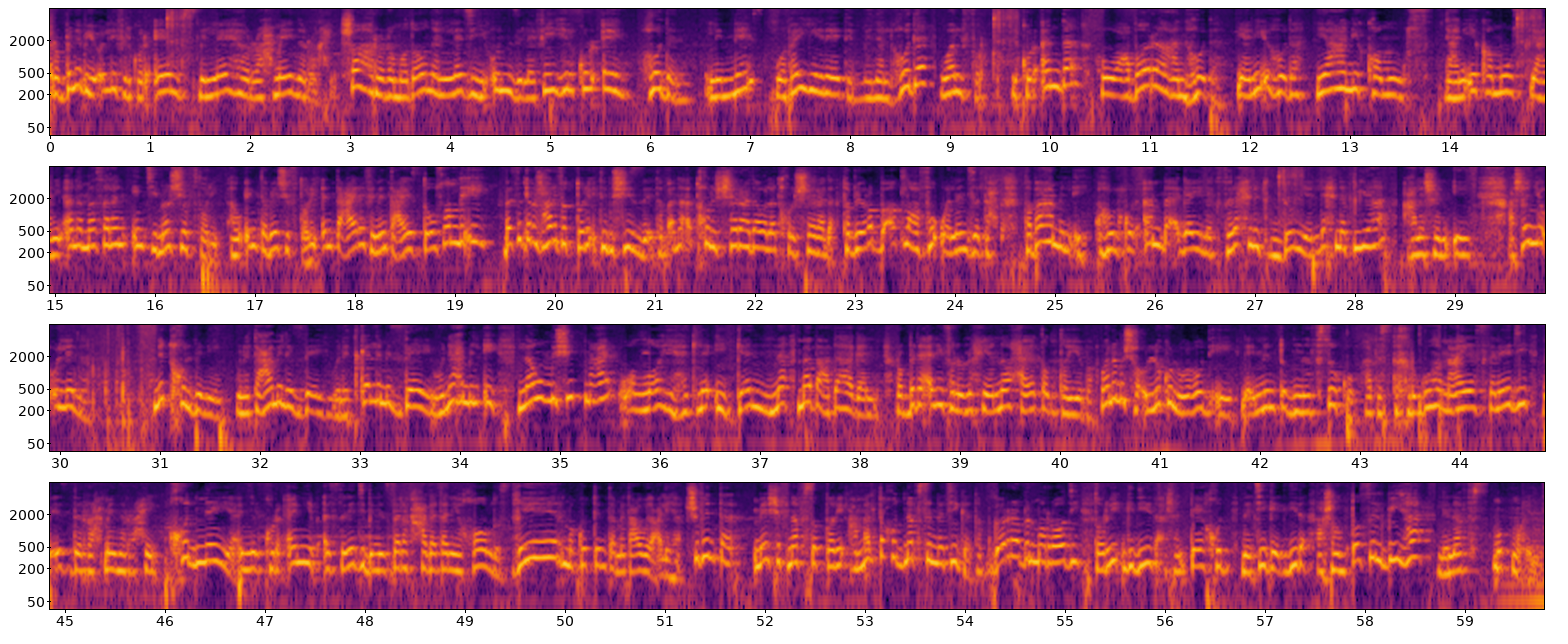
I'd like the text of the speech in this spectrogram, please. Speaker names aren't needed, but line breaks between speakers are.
ربنا بيقول لي في القرآن بسم الله الرحمن الرحيم. شهر رمضان الذي أنزل فيه القرآن هدى للناس وبينات من الهدى والفرقة القرآن ده هو عبارة عن هدى. يعني إيه هدى؟ يعني قاموس. يعني إيه قاموس؟ يعني أنا مثلا أنت ماشية في طريق أو أنت ماشي في طريق. أنت عارف إن أنت عايز توصل لإيه. بس أنت مش عارف الطريق تمشي إزاي. طب أنا أدخل الشارع ده ولا أدخل الشارع ده؟ طب يا رب أطلع فوق ولا أنزل تحت؟ طب أعمل إيه؟ أهو القرآن بقى جاي لك في رحلة الدنيا اللي إحنا فيها علشان إيه؟ عشان يقول لنا. ندخل منين ونتعامل إزاي ونتكلم إزاي ونعمل إيه؟ لو مشيت معاه والله هتلاقي جنة ما بعدها جنة. ربنا قال لي فلنحيينه حياة طيبة. وأنا مش هقول لكم الوعود إيه لأن أنتوا بنفسكم هتستخرجوها معايا السنة دي بإذن الرحمن الرحيم. خد نية إن القرآن يبقى السنة دي بالنسبة لك حاجة تانية خالص غير ما كنت أنت متعود عليها. شوف أنت ماشي في نفس الطريق عمال تاخد نفس النتيجة. طب جرب المرة دي طريق جديد عشان تاخد نتيجة جديدة عشان تصل بيها لنفس مطمئنه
